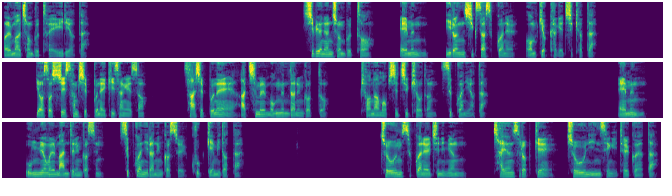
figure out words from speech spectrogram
얼마 전부터의 일이었다. 10여 년 전부터 M은 이런 식사 습관을 엄격하게 지켰다. 6시 30분의 기상에서 40분에 아침을 먹는다는 것도 변함없이 지켜오던 습관이었다. M은 운명을 만드는 것은 습관이라는 것을 굳게 믿었다. 좋은 습관을 지니면 자연스럽게 좋은 인생이 될 거였다.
